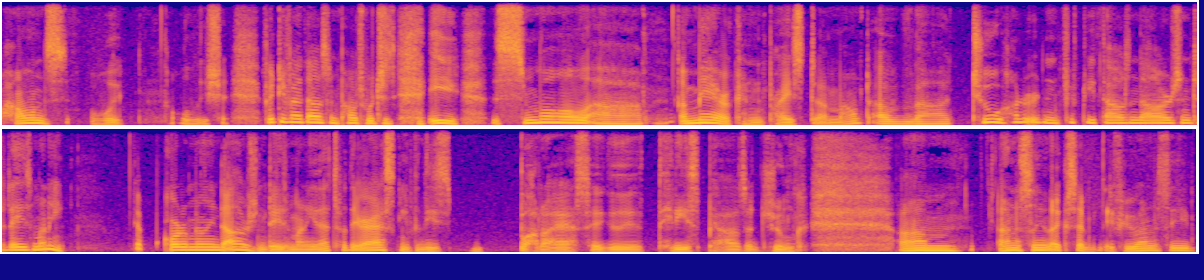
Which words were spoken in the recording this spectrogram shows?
pounds, holy, holy shit, 55,000 pounds, which is a small uh, American priced amount of uh, $250,000 in today's money. Yep, quarter million dollars in today's money. That's what they're asking for these butt ass hideous piles of junk. Um, honestly, like I said, if you honestly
